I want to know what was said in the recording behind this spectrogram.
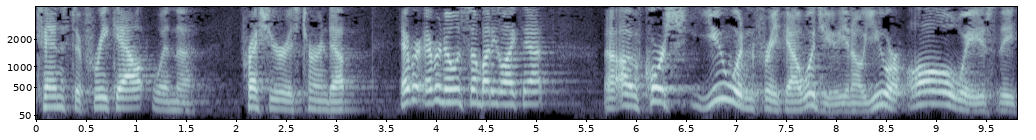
tends to freak out when the pressure is turned up? Ever, ever known somebody like that? Uh, of course, you wouldn't freak out, would you? You know, you are always the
